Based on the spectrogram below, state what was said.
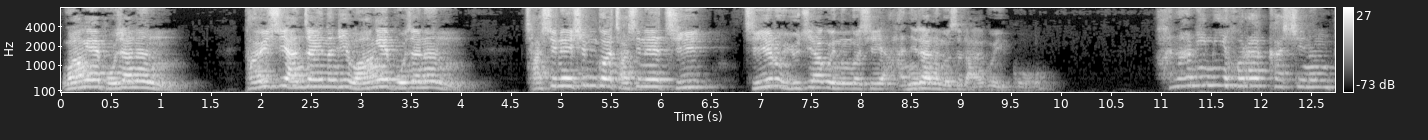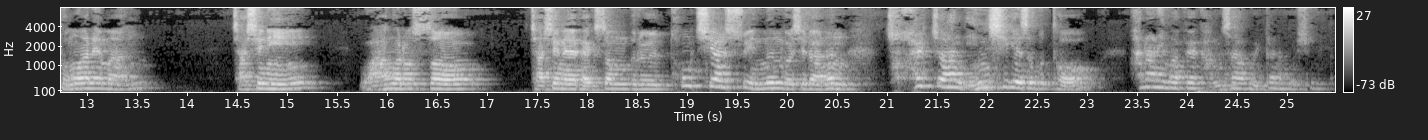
왕의 보좌는 다윗이 앉아 있는 이 왕의 보좌는 자신의 힘과 자신의 지, 지혜로 유지하고 있는 것이 아니라는 것을 알고 있고 하나님이 허락하시는 동안에만 자신이 왕으로서 자신의 백성들을 통치할 수 있는 것이라는 철저한 인식에서부터 하나님 앞에 감사하고 있다는 것입니다.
